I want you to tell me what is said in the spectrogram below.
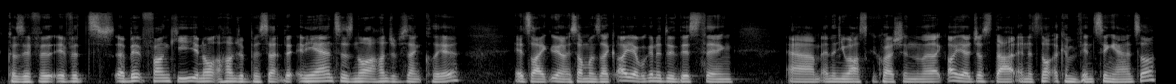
Because if it, if it's a bit funky, you're not 100%, the, the answer is not 100% clear. It's like, you know, someone's like, oh, yeah, we're going to do this thing. Um, and then you ask a question and they're like, oh, yeah, just that. And it's not a convincing answer.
